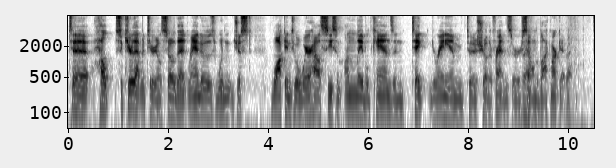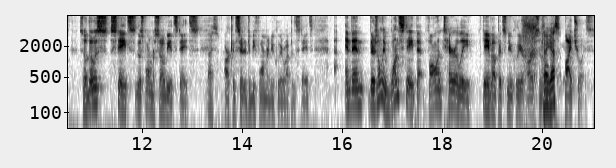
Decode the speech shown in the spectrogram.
to help secure that material so that randos wouldn't just walk into a warehouse, see some unlabeled cans, and take uranium to show their friends or right. sell on the black market. Right. So those states, those former Soviet states, nice. are considered to be former nuclear weapon states. And then there's only one state that voluntarily gave up its nuclear arsenal Can I guess? by choice.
